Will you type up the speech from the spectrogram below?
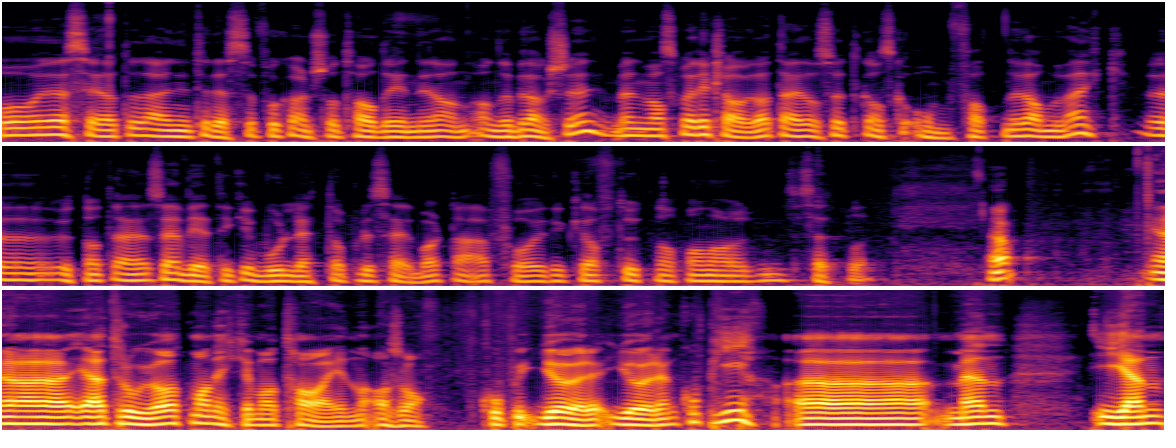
og jeg ser at det er en interesse for kanskje å ta det inn i an- andre bransjer. Men man skal være klar over at det er også et ganske omfattende rammeverk. Uh, uten at jeg, så jeg vet ikke hvor lett appliserbart det er for kraft uten at man har sett på det. Eh, jeg tror jo at man ikke må ta inn Altså kopi, gjøre, gjøre en kopi. Uh, men igjen,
